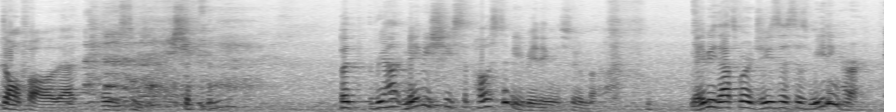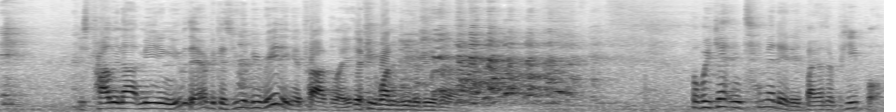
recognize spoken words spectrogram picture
Don't follow that but reality, maybe she's supposed to be reading the Summa. maybe that's where Jesus is meeting her. He's probably not meeting you there because you would be reading it probably if he wanted you to be there. but we get intimidated by other people.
